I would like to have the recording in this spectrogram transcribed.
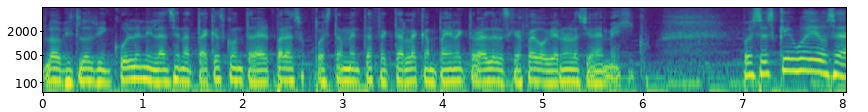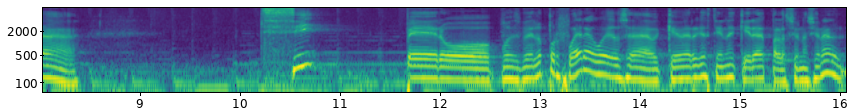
los, los vinculen y lancen ataques contra él para supuestamente afectar la campaña electoral del jefe de gobierno en la Ciudad de México. Pues es que, güey, o sea... Sí, pero, pues velo por fuera, güey. O sea, ¿qué vergas tiene que ir a Palacio Nacional?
